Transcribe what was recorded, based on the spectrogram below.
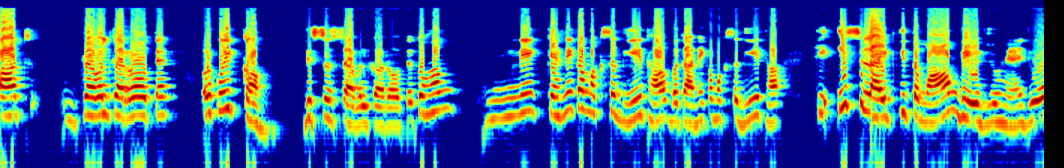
पाथ ट्रेवल कर रहा होता है और कोई कम डिस्टेंस ट्रेवल कर रहा होता है। तो हम ने कहने का मकसद ये था, बताने का मकसद ये था कि इस लाइट की तमाम वेव जो हैं, जो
